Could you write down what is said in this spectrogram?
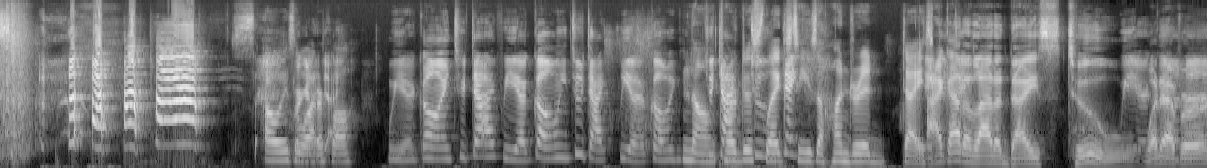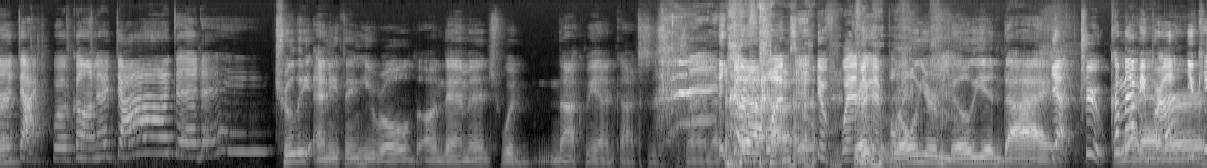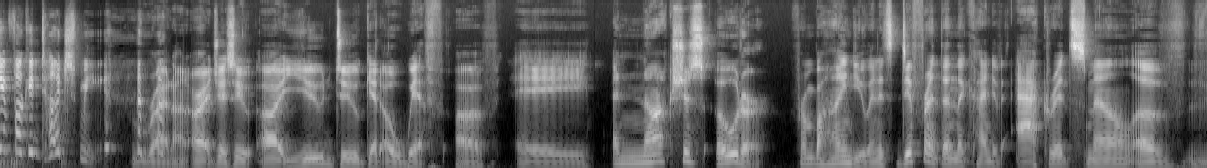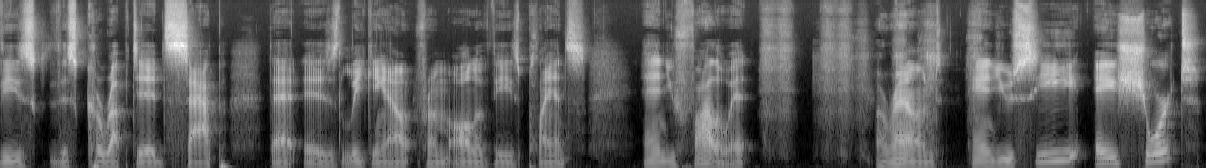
It's always We're a waterfall. We are going to die. We are going to die. We are going No, to die. Tor just like sees a hundred dice. I got a lot of dice too. We are Whatever. Gonna die. We're gonna die today. Truly, anything he rolled on damage would knock me unconscious. Is You have one. So, you one Great, roll your million die. Yeah, true. Come at me, bruh. You can't fucking touch me. right on. All right, Jesu, uh, you do get a whiff of a, a noxious odor from behind you, and it's different than the kind of acrid smell of these this corrupted sap that is leaking out from all of these plants. And you follow it around, and you see a short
